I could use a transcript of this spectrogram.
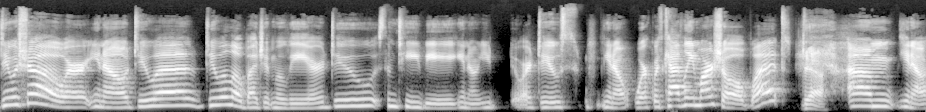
do a show or you know do a do a low budget movie or do some tv you know you or do you know work with kathleen marshall what yeah. um you know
